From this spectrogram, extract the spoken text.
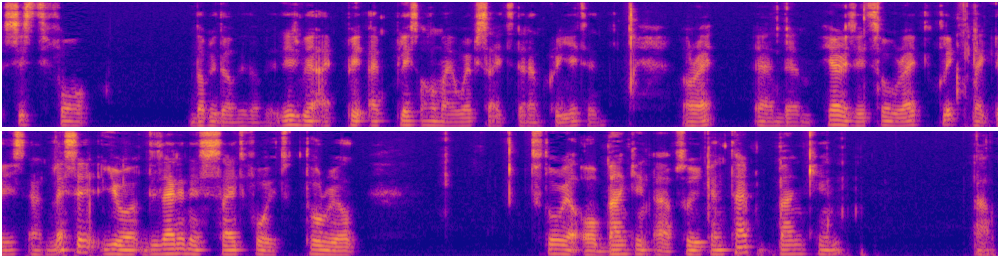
64 www this is where I, pay, I place all my websites that I'm creating. All right and um, here is it. So right click like this. And let's say you're designing a site for a tutorial tutorial or banking app. So you can type banking app.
